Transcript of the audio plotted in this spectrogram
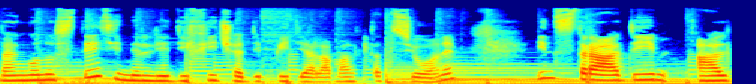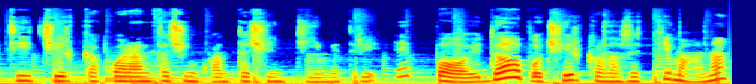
Vengono stesi negli edifici adibiti alla maltazione in strati alti circa 40-50 cm e poi dopo circa una settimana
